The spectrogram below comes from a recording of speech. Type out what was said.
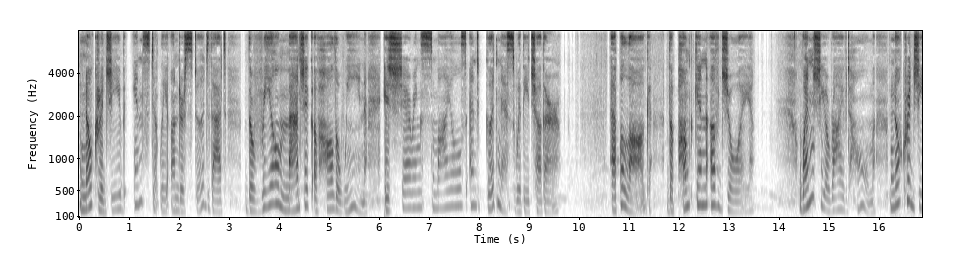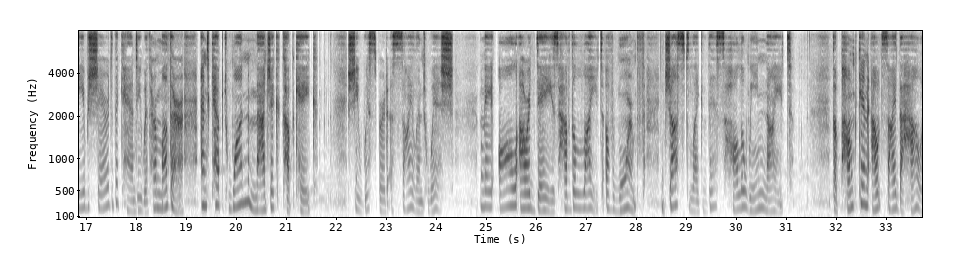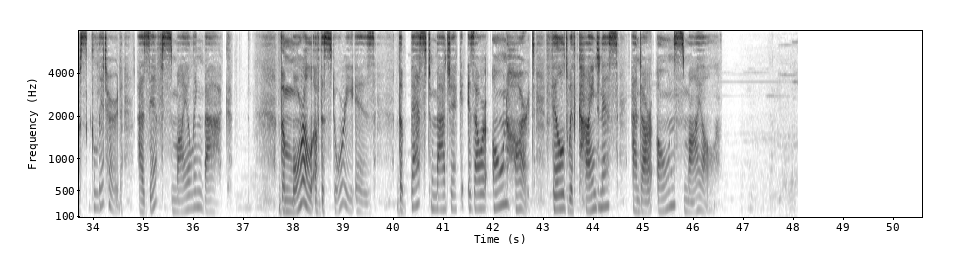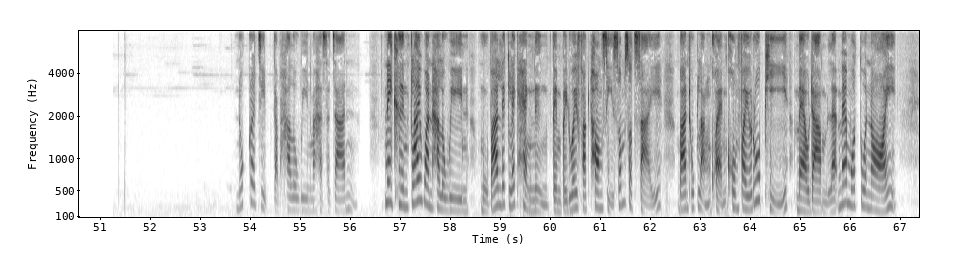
Nokrajib instantly understood that the real magic of Halloween is sharing smiles and goodness with each other. Epilogue The Pumpkin of Joy. When she arrived home, Nokrajib shared the candy with her mother and kept one magic cupcake. She whispered a silent wish. May all our days have the light of warmth, just like this Halloween night. The pumpkin outside the house glittered as if smiling back. The moral of the story is the best magic is our own heart filled with kindness and our own smile. นกกระจิบกับฮาโลวีนมหัศจรรย์ในคืนใกล้วันฮาโลวีน หมู่บ้านเล็กๆ แห่งหนึ่ง เต็มไปด้วยฟักทองสีส้มสดใส บ้านทุกหลังแขวนโคมไฟรูปผี แมวดำและแม่มดตัวน้อย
